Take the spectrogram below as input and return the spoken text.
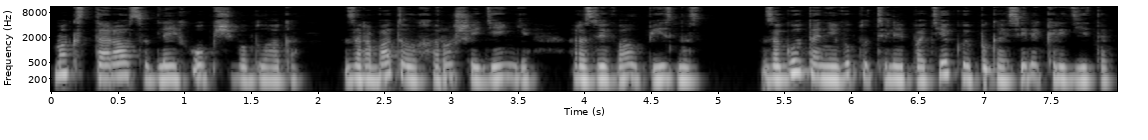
Макс старался для их общего блага, зарабатывал хорошие деньги, развивал бизнес. За год они выплатили ипотеку и погасили кредиты.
